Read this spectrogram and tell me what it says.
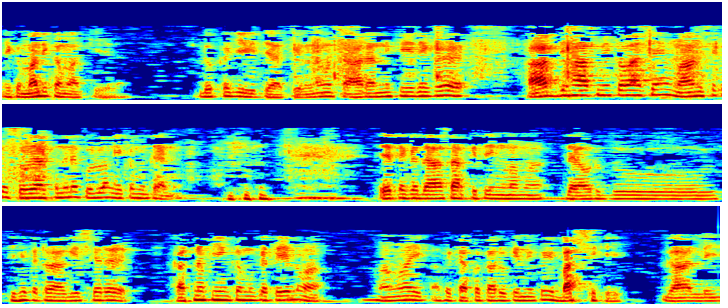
ඒක මදිකමක් කියලා. දුක්ඛ ජීවිතයක් කියලා. නමුත් ආරණ්‍ය කියන එක ආධ්‍යාත්මික වශයෙන් මානසික සෝයක් හඳින්න පුළුවන් එකම තැන. ඒත් එක දවසක් ඉතින් මම දැන් අවුරුදු 30කට වගේ ඉස්සර කට්නපියන්කමක තේනවා මමයි අපේ කැපකරු කෙනෙකුයි බස් එකේ ගාල්ලේ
